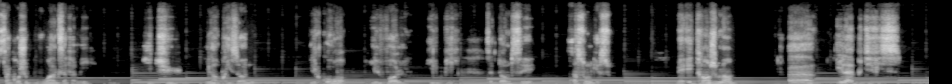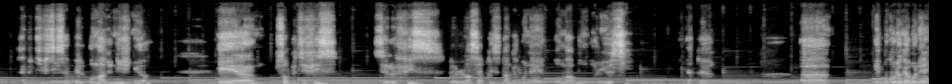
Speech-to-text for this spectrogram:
s'accroche au pouvoir avec sa famille, qui tue, il emprisonne, il corrompt, il vole, il pille. Cet homme, c'est Sassou Nguesso. Mais étrangement, euh, il a un petit-fils. Un petit-fils qui s'appelle Omar Denis Junior. Et euh, son petit-fils, c'est le fils de l'ancien président gabonais Omar Bongo, lui aussi, dictateur. Euh, et beaucoup de Gabonais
